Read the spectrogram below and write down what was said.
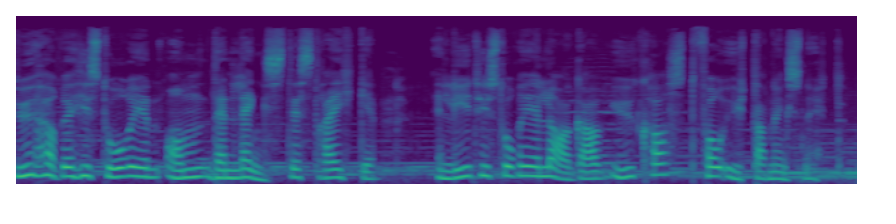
Du hører historien om den lengste streiken. En lydhistorie laga av Ukast for Utdanningsnytt.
